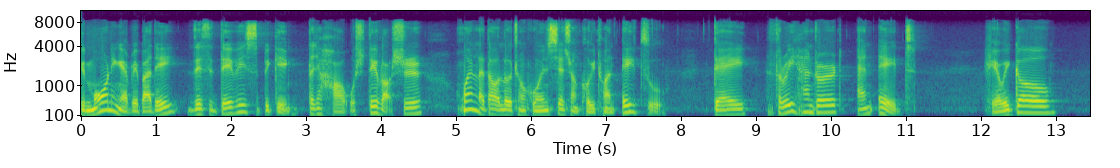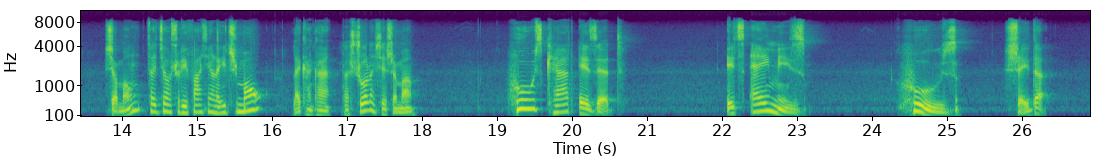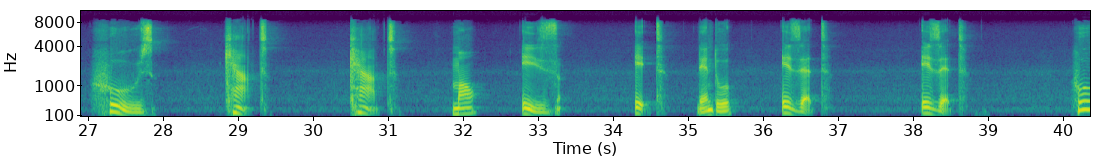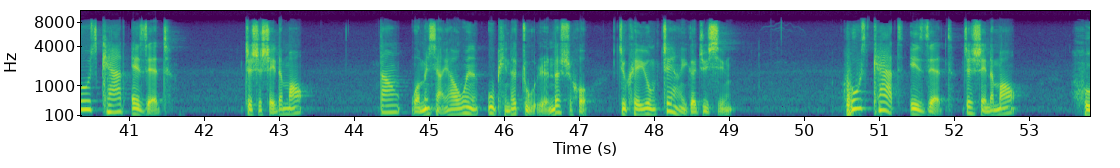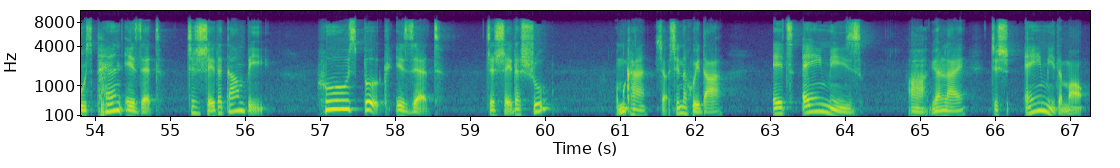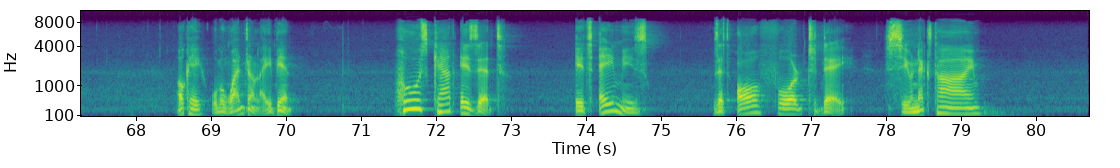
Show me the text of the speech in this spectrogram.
Good morning, everybody. This is David speaking. 大家好，我是 Dave 老师，欢迎来到乐成湖文线上口语团 A 组，Day three hundred and eight. Here we go. 小萌在教室里发现了一只猫，来看看它说了些什么。Whose cat is it? It's Amy's. Whose? 谁的？Whose? Cat. Cat. 猫。Is. It. 连读。Is it? Is it? Whose cat is it? 这是谁的猫？当我们想要问物品的主人的时候，就可以用这样一个句型：Whose cat is it？这是谁的猫？Whose pen is it？这是谁的钢笔？Whose book is it？这是谁的书？ 我们看小新的回答：It's Amy's。啊，原来这是 Amy 的猫。OK，我们完整来一遍。Whose cat is it? It's Amy's. That's all for today. See you next time.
